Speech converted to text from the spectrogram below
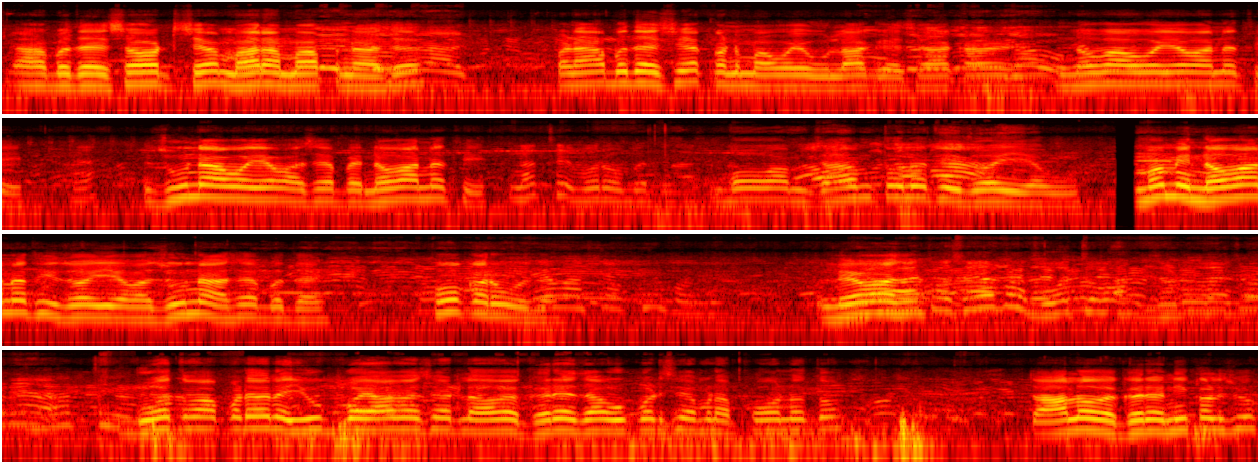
આ બધા શર્ટ છે મારા માપના છે. પણ આ બધા સેકન્ડમાં હોય એવું લાગે છે આ કારણ નવા હોય એવા નથી. જૂના હોય એવા છે ભાઈ નવા નથી. નથી બરોબર. બહુ આમ જામતું નથી જોઈએ એવું. મમ્મી નવા નથી જોઈએ એવા જૂના છે બધા શું કરવું છે? લેવા છે? ગોતવા પડે ને યુગભાઈ આવે છે એટલે હવે ઘરે જવું પડશે હમણાં ફોન હતો. તો હાલો હવે ઘરે નીકળશું.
